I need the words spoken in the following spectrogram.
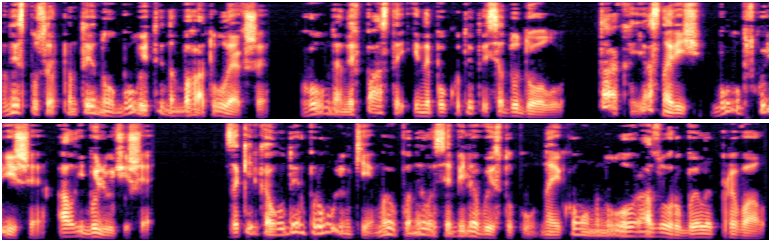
Вниз по серпантину було йти набагато легше. Головне не впасти і не покотитися додолу. Так, ясна річ, було б скоріше, але й болючіше. За кілька годин прогулянки ми опинилися біля виступу, на якому минулого разу робили привал,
